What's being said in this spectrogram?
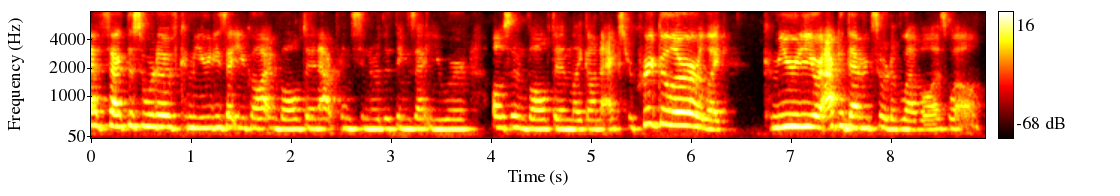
affect the sort of communities that you got involved in at Princeton or the things that you were also involved in, like on an extracurricular or like community or academic sort of level as well?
